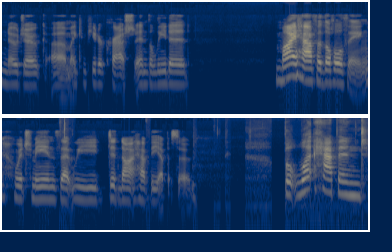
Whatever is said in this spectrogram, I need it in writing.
no joke, uh, my computer crashed and deleted my half of the whole thing, which means that we did not have the episode. But what happened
